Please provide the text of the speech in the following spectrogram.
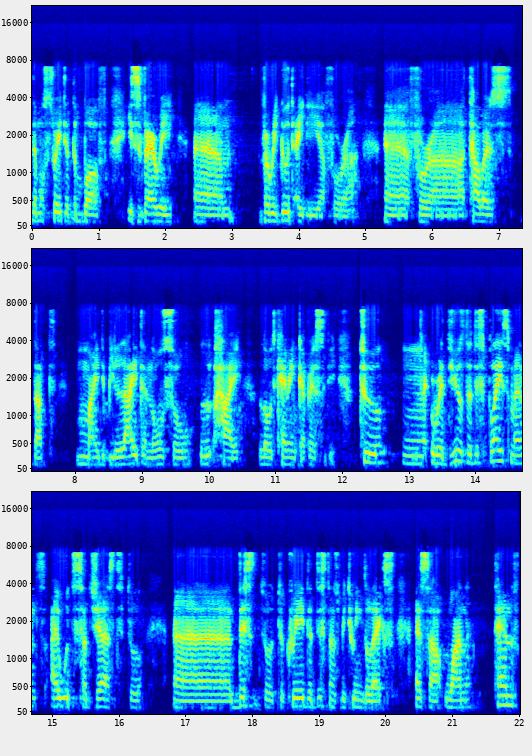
demonstrated above, is very um, very good idea for uh, uh, for uh, towers that might be light and also high load carrying capacity. To um, reduce the displacements, I would suggest to uh, this to, to create the distance between the legs as a one tenth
